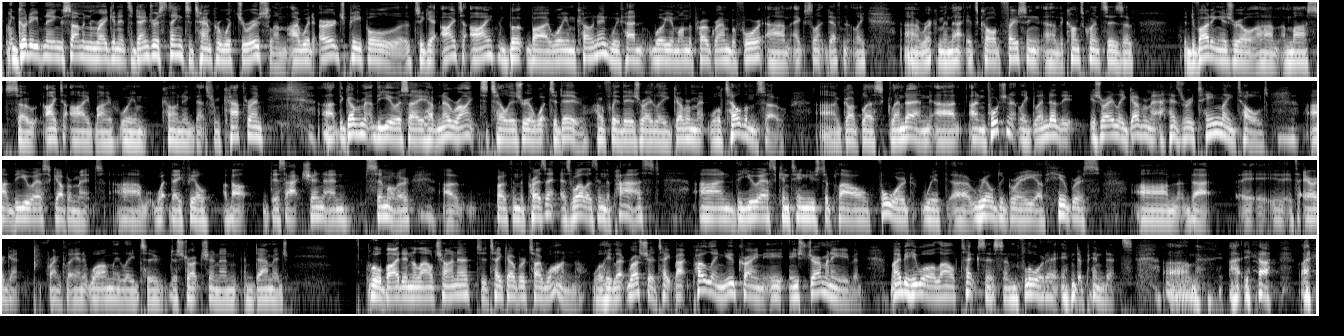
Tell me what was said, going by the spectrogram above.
Good evening, Simon Regan. It's a dangerous thing to tamper with Jerusalem. I would urge people to get Eye to Eye, a book by William Koenig. We've had William on the program before. Um, excellent, definitely uh, recommend that. It's called Facing uh, the Consequences of Dividing Israel, um, a must. So, Eye to Eye by William Koenig. That's from Catherine. Uh, the government of the USA have no right to tell Israel what to do. Hopefully, the Israeli government will tell them so. Uh, God bless Glenda. And uh, unfortunately, Glenda, the Israeli government has routinely told uh, the U.S. government um, what they feel about this action and similar, uh, both in the present as well as in the past. And the U.S. continues to plow forward with a real degree of hubris um, that it's arrogant, frankly, and it will only lead to destruction and, and damage. Will Biden allow China to take over Taiwan? Will he let Russia take back Poland, Ukraine, East Germany even? Maybe he will allow Texas and Florida independence. Um, I, yeah, I,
